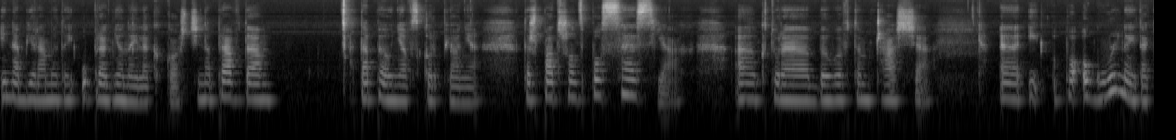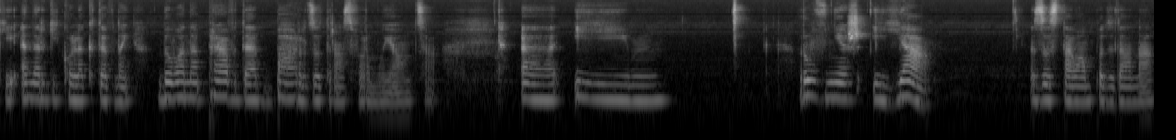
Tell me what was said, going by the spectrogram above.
i nabieramy tej upragnionej lekkości. Naprawdę ta pełnia w skorpionie. Też patrząc po sesjach, e, które były w tym czasie e, i po ogólnej takiej energii kolektywnej, była naprawdę bardzo transformująca. E, I również i ja zostałam poddana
